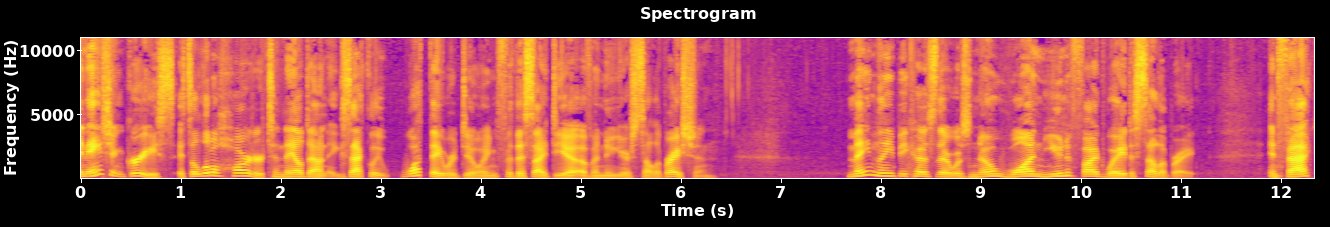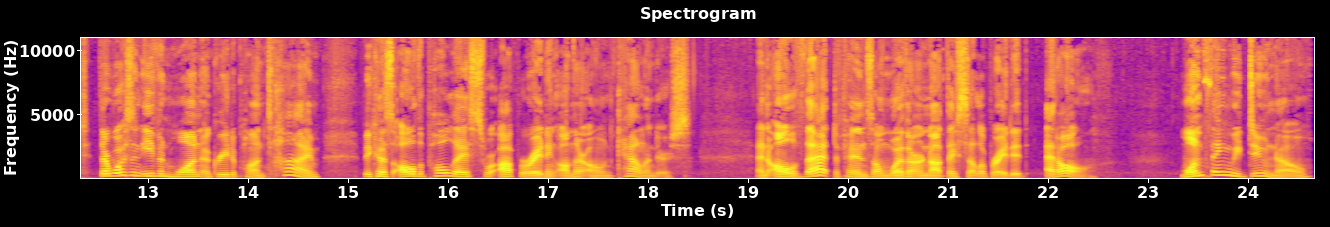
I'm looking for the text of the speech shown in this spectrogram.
In ancient Greece, it's a little harder to nail down exactly what they were doing for this idea of a New Year's celebration. Mainly because there was no one unified way to celebrate. In fact, there wasn't even one agreed upon time because all the polis were operating on their own calendars. And all of that depends on whether or not they celebrated at all. One thing we do know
